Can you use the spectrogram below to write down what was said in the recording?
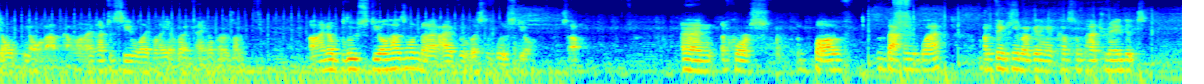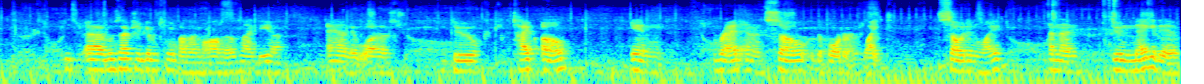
don't know about that one. I'd have to see, like, when I get Red Fang or Burzum. Uh, I know Blue Steel has one, but I, I haven't listened to Blue Steel, so. And of course, above, back in black, I'm thinking about getting a custom patch made that's uh, was actually given to me by my mom. It was an idea, and it was do type O in red and then sew the border in white. Sew it in white, and then do negative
